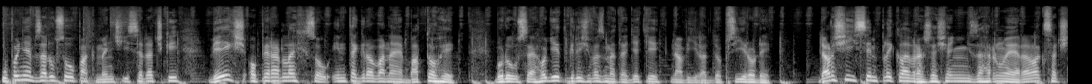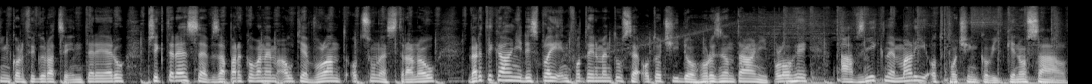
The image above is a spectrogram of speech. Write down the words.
Úplně vzadu jsou pak menší sedačky, v jejichž opěradlech jsou integrované batohy. Budou se hodit, když vezmete děti na výlet do přírody. Další Simply Clever řešení zahrnuje relaxační konfiguraci interiéru, při které se v zaparkovaném autě volant odsune stranou, vertikální displej infotainmentu se otočí do horizontální polohy a vznikne malý odpočinkový kinosál.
